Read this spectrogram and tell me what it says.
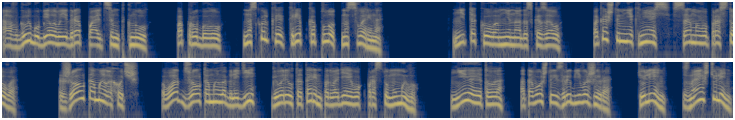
а в глыбу белого ядра пальцем ткнул попробовал, насколько крепко плотно сварено. «Не такого мне надо», — сказал. «Пока что мне, князь, самого простого». «Желто мыло хочешь? Вот желто мыло, гляди», — говорил татарин, подводя его к простому мылу. «Не этого, а того, что из рыбьего жира. Тюлень, знаешь тюлень?»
